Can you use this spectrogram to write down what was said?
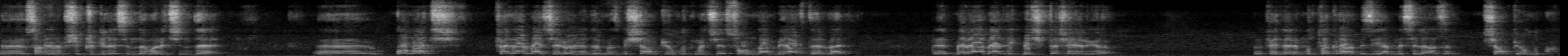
Ee, sanıyorum Şükrü Giles'in de var içinde. Ee, o maç Fenerbahçe ile oynadığımız bir şampiyonluk maçı. Sondan bir hafta evvel e, beraberlik Beşiktaş'a yarıyor. Fener'in mutlaka bizi yenmesi lazım. Şampiyonluk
